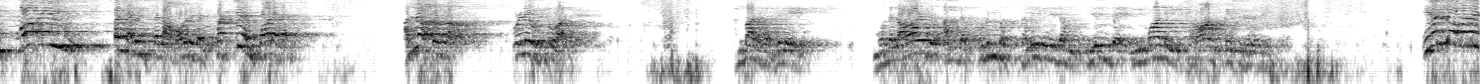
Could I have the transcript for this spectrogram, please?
இஸ்மாயில் செல்லாம் அவர்கள் பச்சிரம் பாலகர். அல்லாஹ் சொல்றான் உள்ளே விட்டுவார்கள். அன்பானவர்களே முதலாவது அந்த குடும்ப தலைவனிடம் இருந்த ஈமானை குரான் பேசுகிறது. இரண்டாவது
